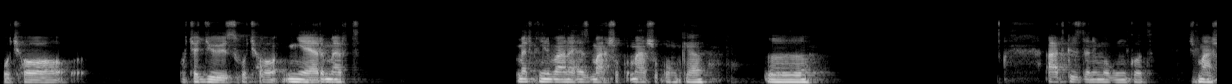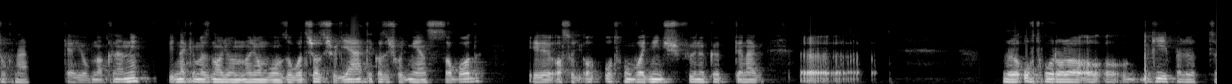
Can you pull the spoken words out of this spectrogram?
hogyha hogyha győz, hogyha nyer, mert, mert nyilván ehhez mások, másokon kell ö, átküzdeni magunkat, és másoknál kell jobbnak lenni. Így nekem ez nagyon-nagyon vonzó volt, és az is, hogy játék, az is, hogy milyen szabad, az, hogy otthon vagy nincs főnököd, tényleg otthonról a, a, a gép előtt,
